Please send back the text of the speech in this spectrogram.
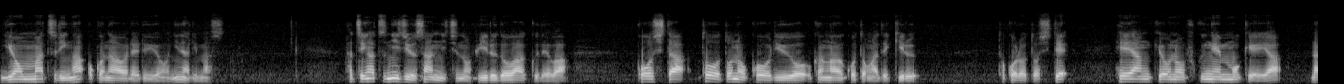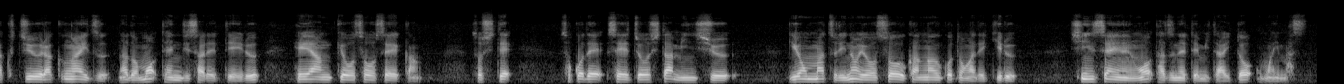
祇園祭が行われるようになります。8月23日のフィールドワークではこうした党との交流を伺うことができるところとして平安京の復元模型や洛中洛外図なども展示されている平安京創生館そしてそこで成長した民衆祇園祭の様子を伺うことができる新鮮園を訪ねてみたいと思います。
